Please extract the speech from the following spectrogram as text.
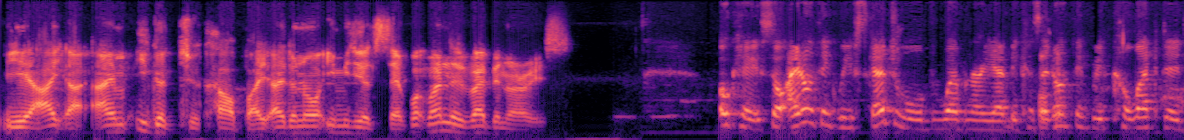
Yeah, I, I I'm eager to help. I, I don't know immediate step. When the webinar is? Okay, so I don't think we've scheduled the webinar yet because I don't think we've collected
